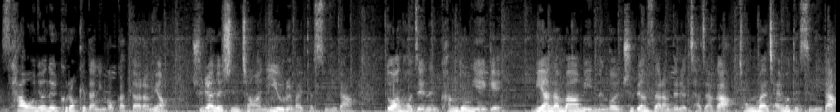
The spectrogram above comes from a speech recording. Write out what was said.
4, 5년을 그렇게 다닌 것 같다라며 출연을 신청한 이유를 밝혔습니다. 또한 허재는 강동희에게 미안한 마음이 있는 걸 주변 사람들을 찾아가 정말 잘못했습니다.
